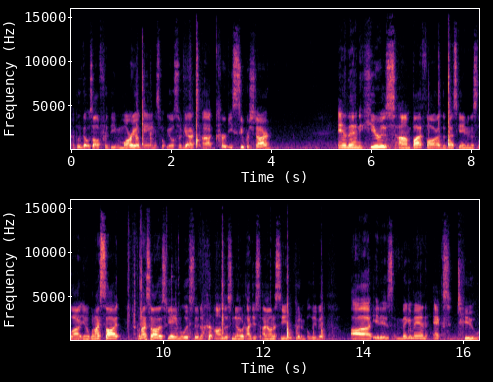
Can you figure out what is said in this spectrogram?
I believe that was all for the Mario games, but we also got uh, Kirby Superstar. And then here is um, by far the best game in this lot. You know, when I saw it, when I saw this game listed on this note, I just, I honestly couldn't believe it. Uh, it is Mega Man X2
